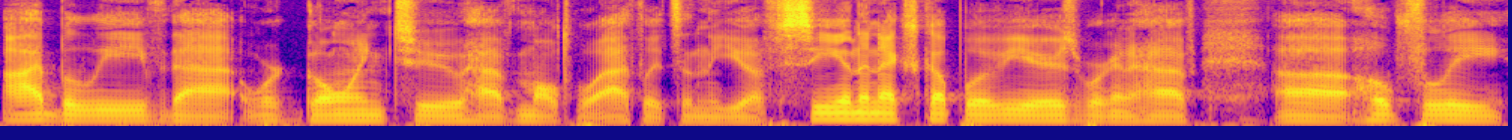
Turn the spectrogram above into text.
I believe that we're going to have multiple athletes in the UFC in the next couple of years. We're going to have uh, hopefully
